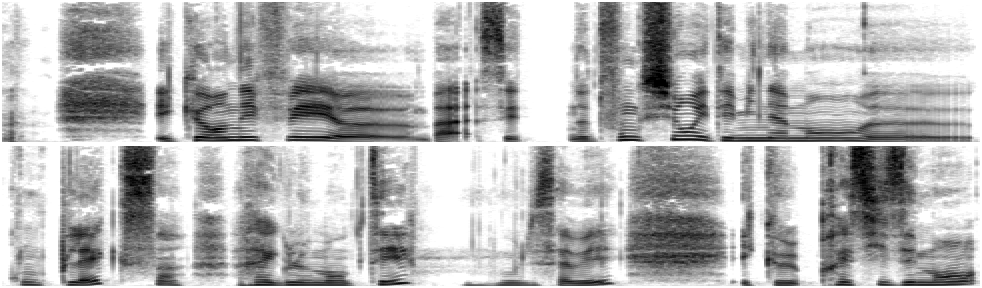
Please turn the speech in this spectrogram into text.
et qu'en effet, euh, bah, notre fonction est éminemment euh, complexe, réglementée vous le savez, et que précisément,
